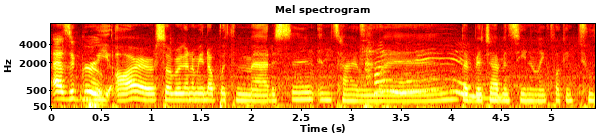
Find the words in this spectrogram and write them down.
as a group. We are. So we're gonna meet up with Madison in Thailand. The bitch I haven't seen in like fucking two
